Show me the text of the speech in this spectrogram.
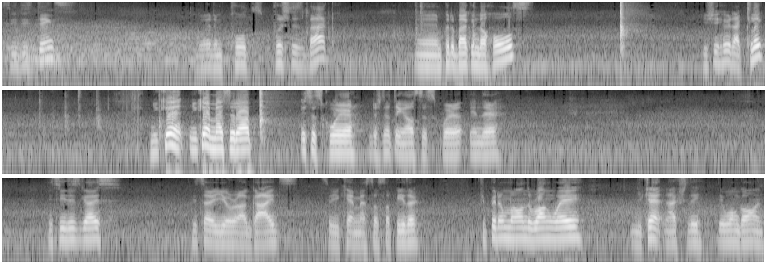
See these things? Go ahead and pull, push this back and put it back in the holes. You should hear that click. You can't, you can't mess it up. It's a square. There's nothing else to square in there. You see these guys? These are your uh, guides, so you can't mess those up either. If you put them on the wrong way, you can't actually, they won't go on.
